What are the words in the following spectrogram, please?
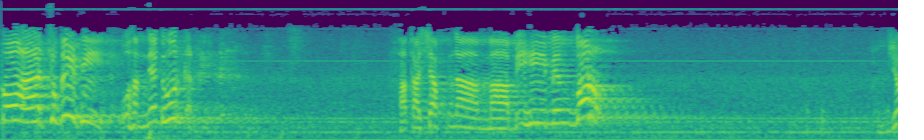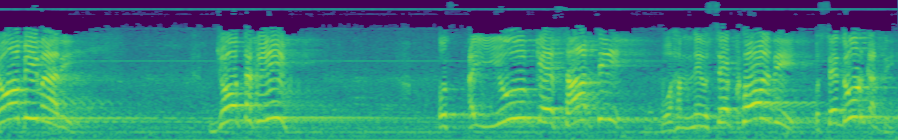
کو آ چکی تھی، وہ ہم نے دور کر دی۔ فکشفنا ما بھی من در جو بیماری، جو تکلیف اس ایوب کے ساتھ تھی وہ ہم نے اسے کھول دی، اس سے دور کر دی۔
